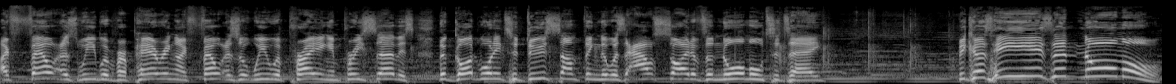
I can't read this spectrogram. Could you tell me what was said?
I felt as we were preparing, I felt as we were praying in pre-service that God wanted to do something that was outside of the normal today because he isn't normal.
